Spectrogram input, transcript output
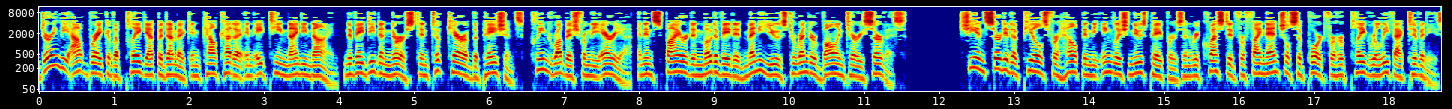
During the outbreak of a plague epidemic in Calcutta in 1899, Nivedita nursed and took care of the patients, cleaned rubbish from the area, and inspired and motivated many youths to render voluntary service. She inserted appeals for help in the English newspapers and requested for financial support for her plague relief activities.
